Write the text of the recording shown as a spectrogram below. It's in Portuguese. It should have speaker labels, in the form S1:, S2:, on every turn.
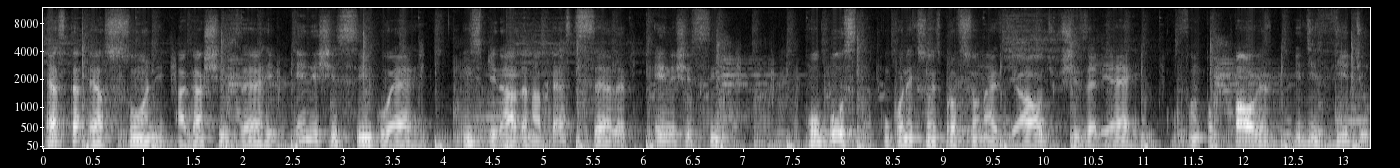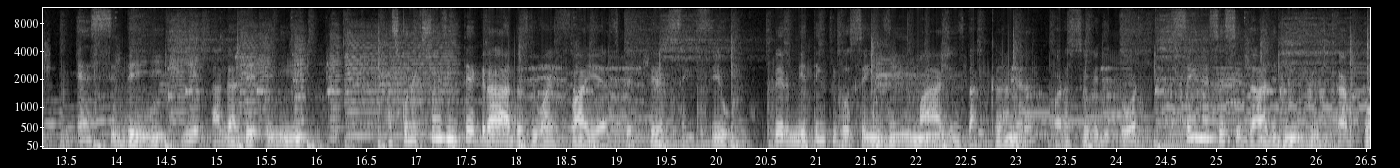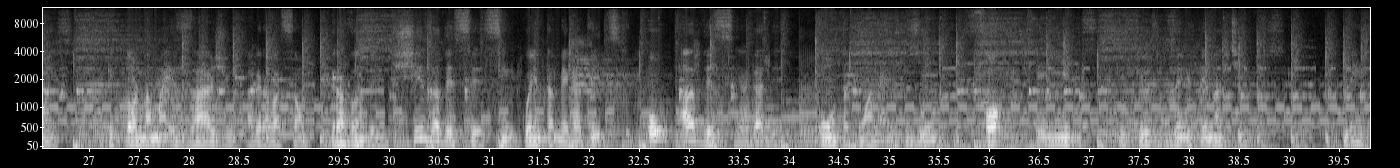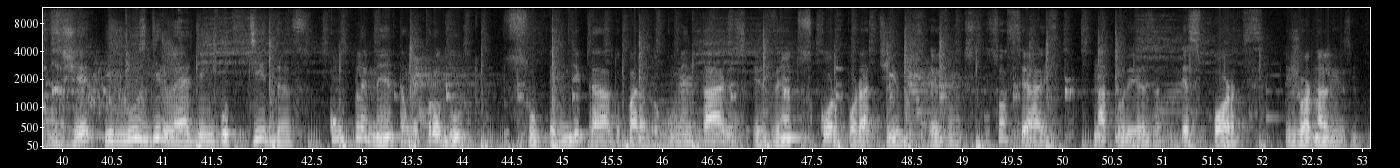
S1: Esta é a Sony HXR NX5R, inspirada na best-seller NX5. Robusta, com conexões profissionais de áudio XLR, com Phantom Power e de vídeo SDI e HDMI. As conexões integradas de Wi-Fi e FTP sem fio permitem que você envie imagens da câmera para seu editor sem necessidade de envio de cartões, o que torna mais ágil a gravação, gravando em XAVC 50 megabits ou AVC HD. Conta com anéis de zoom, foco e íris e filtros ND nativos. Lentes G e luz de LED embutidas complementam o produto, super indicado para documentários, eventos corporativos, eventos sociais natureza, esportes e jornalismo.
